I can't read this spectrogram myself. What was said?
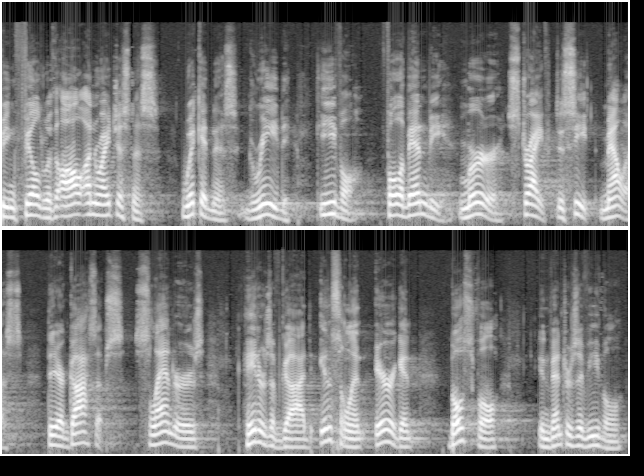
being filled with all unrighteousness, wickedness, greed, evil, full of envy, murder, strife, deceit, malice. They are gossips, slanderers, haters of God, insolent, arrogant, boastful, inventors of evil,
